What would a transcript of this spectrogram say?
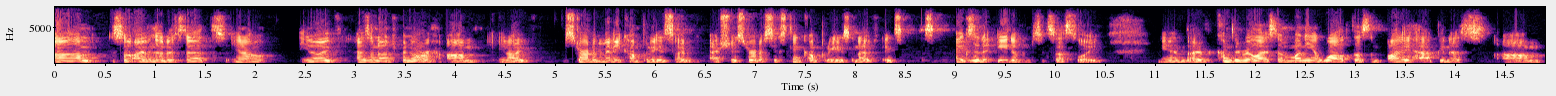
Um, so I've noticed that you know, you know, I've as an entrepreneur, um, you know, I've started many companies. I've actually started 16 companies, and I've ex- exited eight of them successfully. And I've come to realize that money and wealth doesn't buy happiness. Um,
